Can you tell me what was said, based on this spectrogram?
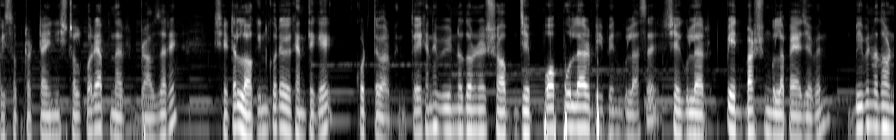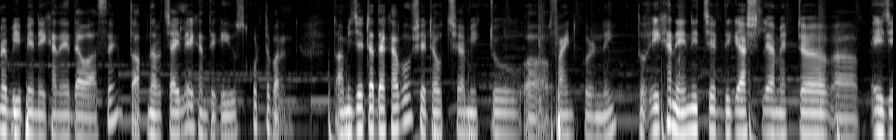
ওই সফটওয়্যারটা ইনস্টল করে আপনার ব্রাউজারে সেটা লগ ইন করে ওইখান থেকে করতে পারবেন। তো এখানে বিভিন্ন ধরনের সব যে পপুলার ভিপিএনগুলো আছে, সেগুলার পেড ভার্সনগুলো পেয়ে যাবেন। বিভিন্ন ধরনের ভিপিএন এখানে দেওয়া আছে, তো আপনারা চাইলে এখান থেকে ইউজ করতে পারেন। তো আমি যেটা দেখাবো, সেটা হচ্ছে আমি একটু ফাইন্ড করে নেই। তো এইখানে নিচের দিকে আসলে আমি একটা এই যে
